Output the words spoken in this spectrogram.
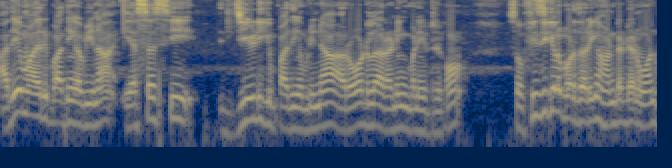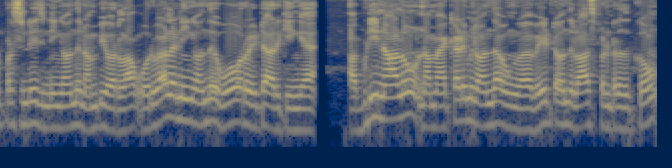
அதே மாதிரி பார்த்தீங்க அப்படின்னா எஸ்எஸ்சி ஜிடிக்கு பார்த்தீங்க அப்படின்னா ரோடில் ரன்னிங் பண்ணிகிட்ருக்கோம் ஸோ ஃபிசிக்கலை பொறுத்த வரைக்கும் ஹண்ட்ரட் அண்ட் ஒன் பர்சன்டேஜ் நீங்கள் வந்து நம்பி வரலாம். ஒருவேளை நீங்கள் வந்து ஓவர் வெயிட்டாக இருக்கீங்க அப்படின்னாலும் நம்ம அகாடமியில் வந்து அவங்க வெயிட்டை வந்து லாஸ் பண்ணுறதுக்கும்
